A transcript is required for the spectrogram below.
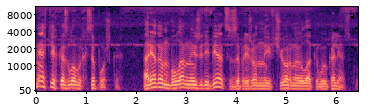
мягких козловых сапожках. А рядом буланный жеребец, запряженный в черную лаковую коляску.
